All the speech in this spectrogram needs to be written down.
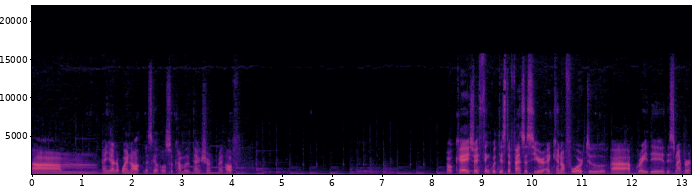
um, and yeah, why not? Let's get also come with attention right off. Okay, so I think with these defenses here, I can afford to uh, upgrade the, the sniper.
